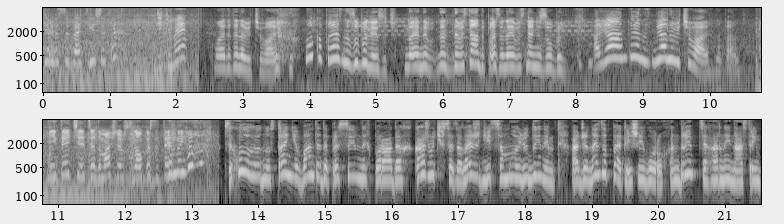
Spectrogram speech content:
Чим ви себе тішите? Дітьми Моя дитина відчуває. Ну, капризна, зуби лізуть. В неї не, не, не весняна депресія, в неї весняні зуби. А я, я, не- я не відчуваю, напевно. Йти чи це домашня обстановка з дитиною? Психологи одностайні в антидепресивних порадах кажуть, все залежить від самої людини, адже найзапекліший ворог хандри це гарний настрій.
